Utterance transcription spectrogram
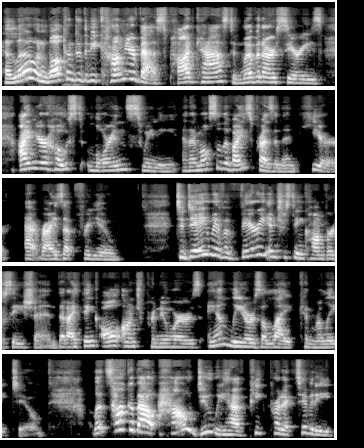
Hello, and welcome to the Become Your Best podcast and webinar series. I'm your host, Lauren Sweeney, and I'm also the vice president here at Rise Up For You. Today, we have a very interesting conversation that I think all entrepreneurs and leaders alike can relate to. Let's talk about how do we have peak productivity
